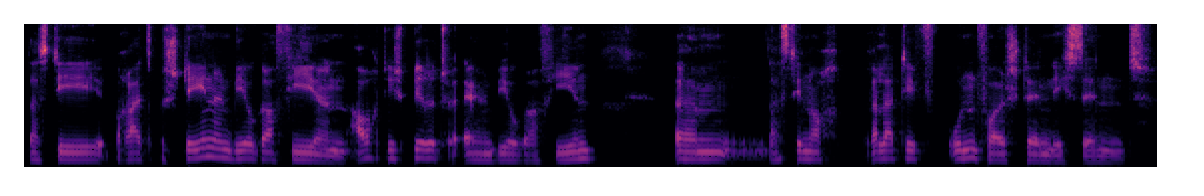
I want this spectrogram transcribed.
dass die bereits bestehenden Biografien, auch die spirituellen Biografien, ähm, dass die noch relativ unvollständig sind.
